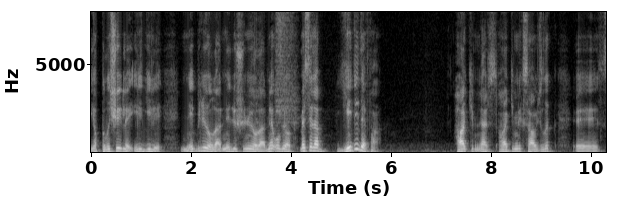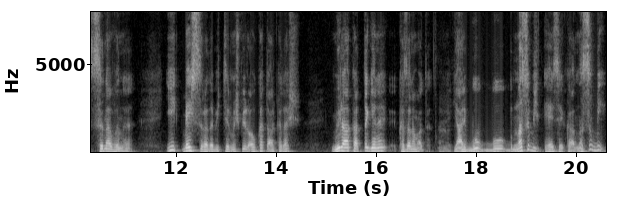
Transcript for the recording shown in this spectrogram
yapılışıyla ilgili ne biliyorlar, ne düşünüyorlar, ne oluyor? Mesela yedi defa hakimler, hakimlik, savcılık e, sınavını ilk beş sırada bitirmiş bir avukat arkadaş mülakatta gene kazanamadı. Yani bu, bu bu nasıl bir HSK, nasıl bir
